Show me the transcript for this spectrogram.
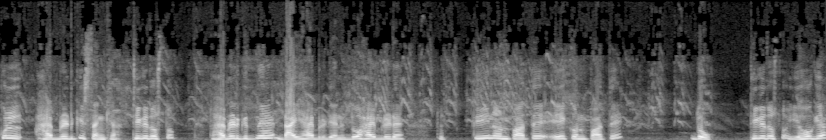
कुल हाइब्रिड की संख्या। ठीक है दोस्तों? तो हाइब्रिड कितने हैं? डाई हाइब्रिड यानी दो हाइब्रिड हैं। तो तीन अनुपाते, एक अनुपाते, दो। ठीक है दोस्तों? ये हो गया।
